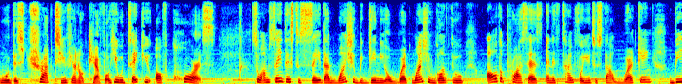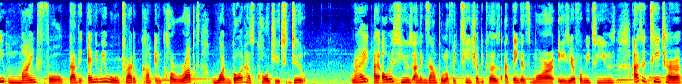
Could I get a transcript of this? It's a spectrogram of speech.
will distract you if you're not careful. He will take you off course. So I'm saying this to say that once you begin your work, once you've gone through all the process and it's time for you to start working, be mindful that the enemy will try to come and corrupt what God has called you to do right? I always use an example of a teacher because I think it's more easier for me to use. As a teacher,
